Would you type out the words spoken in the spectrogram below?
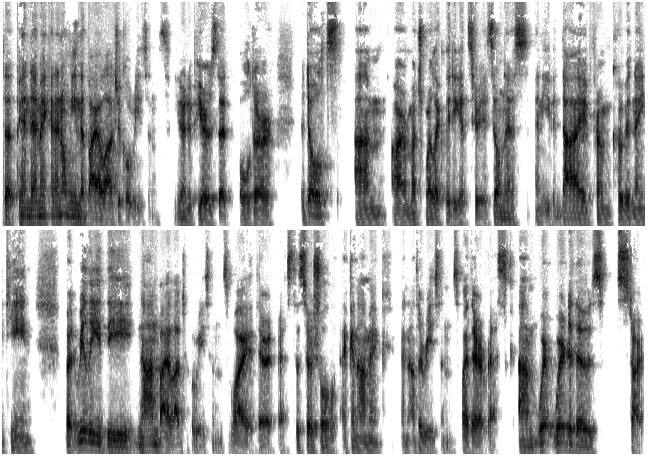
the pandemic and i don't mean the biological reasons. You know it appears that older adults um, are much more likely to get serious illness and even die from covid-19 but really the non biological reasons why they're at risk, the social, economic, and other reasons why they're at risk. Um, where, where do those start?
